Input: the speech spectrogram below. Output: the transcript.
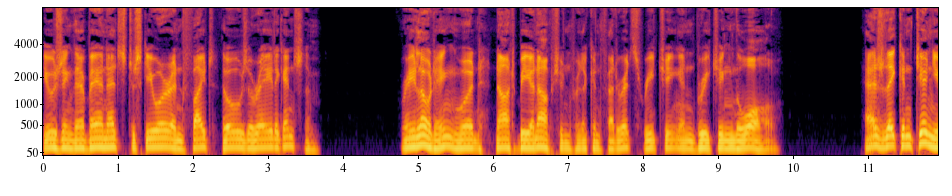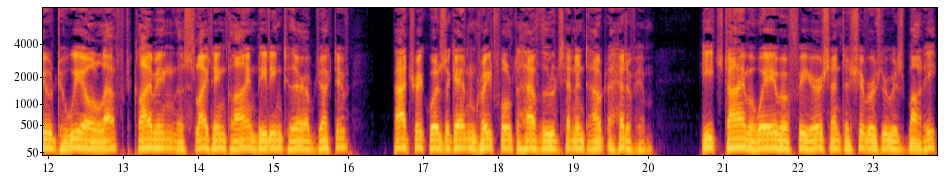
using their bayonets to skewer and fight those arrayed against them. Reloading would not be an option for the Confederates reaching and breaching the wall. As they continued to wheel left, climbing the slight incline leading to their objective, Patrick was again grateful to have the lieutenant out ahead of him. Each time a wave of fear sent a shiver through his body,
